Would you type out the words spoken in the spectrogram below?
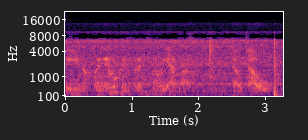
y nos veremos el próximo viernes. Chau, chau.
